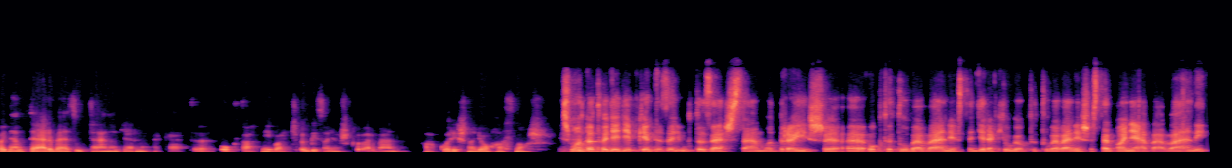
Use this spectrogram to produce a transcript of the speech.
vagy nem tervez utána gyermekeket oktatni, vagy csak bizonyos körben, akkor is nagyon hasznos. És mondtad, hogy egyébként ez egy utazás számodra is, ö, oktatóvá válni, aztán gyerekjoga oktatóvá válni, és aztán anyává válni.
